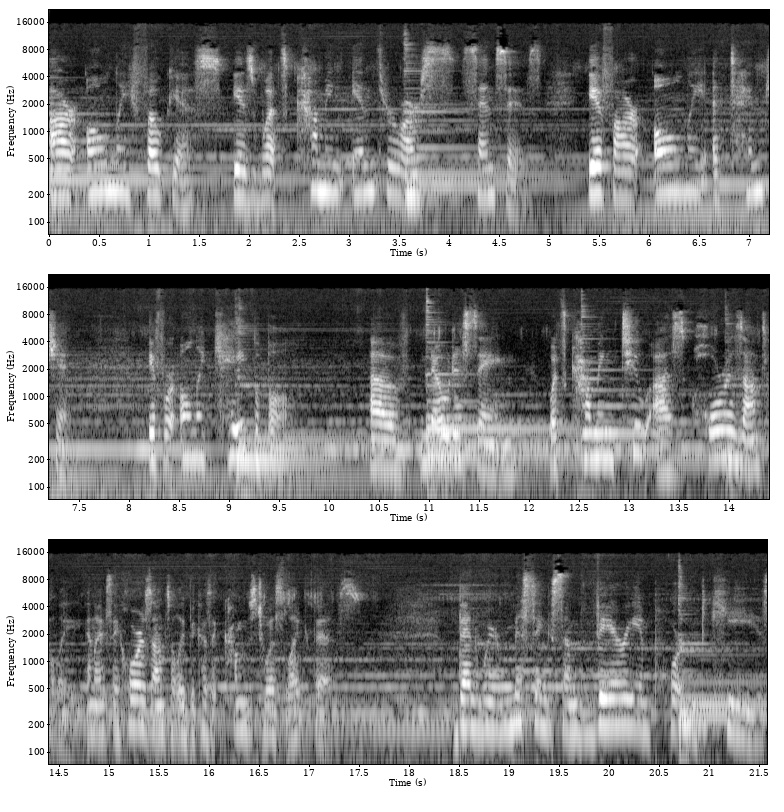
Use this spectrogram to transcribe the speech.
our only focus is what's coming in through our senses, if our only attention, if we're only capable of noticing what's coming to us horizontally, and I say horizontally because it comes to us like this, then we're missing some very important keys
